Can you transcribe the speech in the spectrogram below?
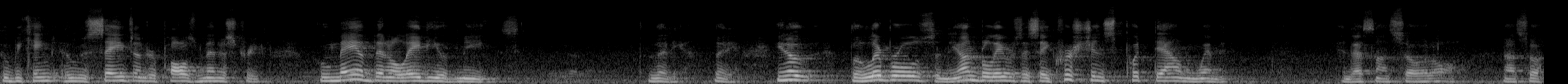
who became who was saved under Paul's ministry, who may have been a lady of means? Lydia. You know, the liberals and the unbelievers they say Christians put down women, and that's not so at all. Not so.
